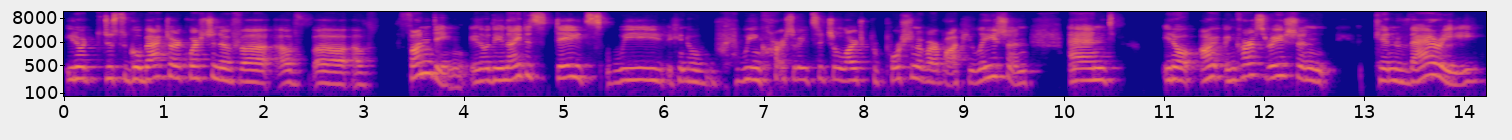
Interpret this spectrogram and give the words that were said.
you know, just to go back to our question of, uh, of, uh, of funding you know the united states we you know we incarcerate such a large proportion of our population and you know, incarceration can vary.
